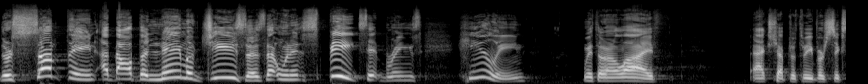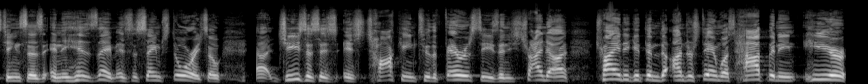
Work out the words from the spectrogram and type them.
There's something about the name of Jesus that when it speaks, it brings healing with our life. Acts chapter 3, verse 16 says, In his name, it's the same story. So uh, Jesus is, is talking to the Pharisees and he's trying to, uh, trying to get them to understand what's happening here.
